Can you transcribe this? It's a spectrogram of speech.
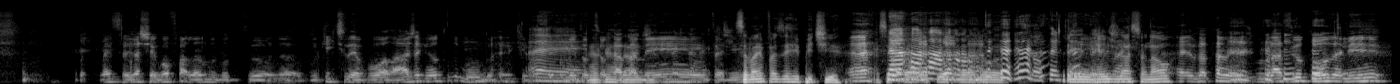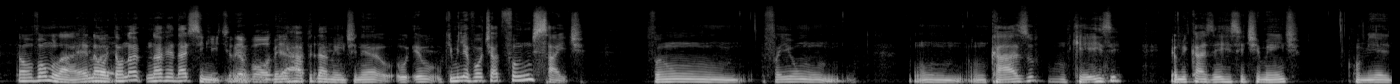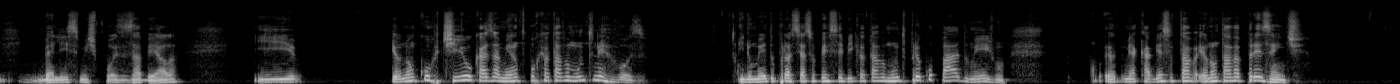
Mas você já chegou falando do, do, do, que te levou lá, já ganhou todo mundo. Né? Que você é. comentou do é seu verdade. casamento. Ali. Você vai me fazer repetir. É. Você no, Com certeza. Em rede nacional. É, exatamente. O Brasil todo ali. Então vamos lá. É, não, então, na, na verdade, sim. Que te levou bem, bem rapidamente, né? O, eu, o que me levou ao teatro foi um insight. Foi um, foi um, um, um caso, um case. Eu me casei recentemente com a minha belíssima esposa Isabela. E eu não curti o casamento porque eu estava muito nervoso. E no meio do processo eu percebi que eu estava muito preocupado mesmo. Eu, minha cabeça tava, eu não estava presente.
